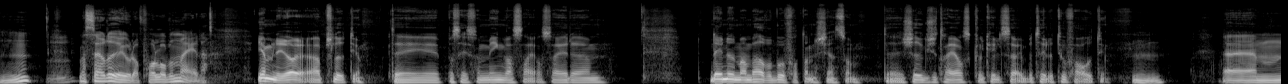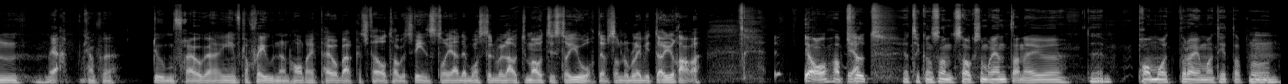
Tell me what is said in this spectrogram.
Mm. Mm. Vad säger du Olof, håller du med? Ja men det gör jag absolut. Ja. Det är precis som Ingvar säger så är det, det är nu man behöver bufferten känns som. Det 2023 års kalkyl ser betydligt tuffare ut. Mm. Um, ja, kanske dum fråga. Inflationen, har det påverkat företagets vinster? Ja, det måste det väl automatiskt ha gjort eftersom det blivit dyrare. Ja, absolut. Ja. Jag tycker en sån sak som räntan är ju det är bra mått på det om man tittar på mm.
